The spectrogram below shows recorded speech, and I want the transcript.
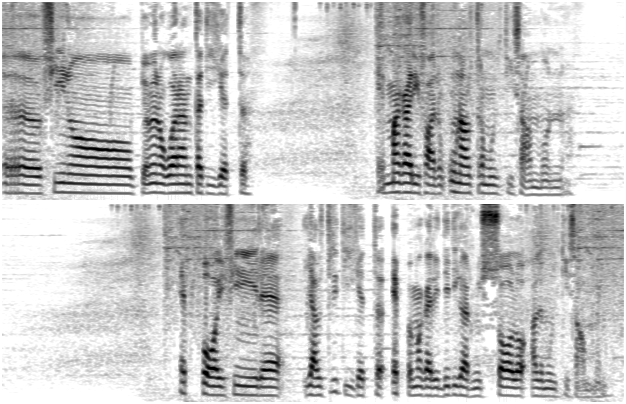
eh, fino più o meno 40 ticket e magari fare un'altra multi summon e poi finire gli altri ticket e poi magari dedicarmi solo alle multi summon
